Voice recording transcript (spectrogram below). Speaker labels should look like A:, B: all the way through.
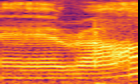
A: camera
